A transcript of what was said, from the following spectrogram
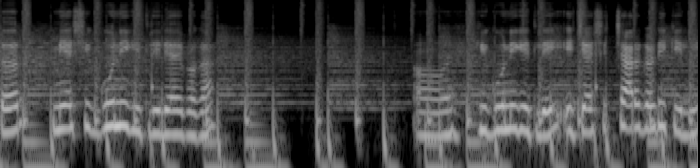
तर मी अशी गोणी घेतलेली आहे बघा. ही गोणी घेतली. याची अशी चार घडी केली.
